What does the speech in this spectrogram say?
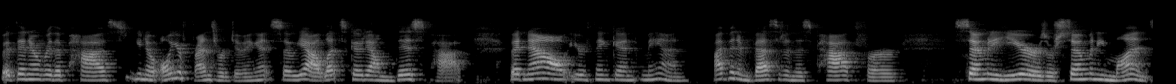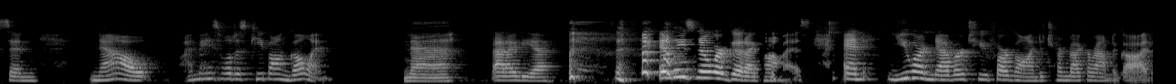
but then over the past, you know, all your friends were doing it. So yeah, let's go down this path. But now you're thinking, man, I've been invested in this path for so many years or so many months. And now I may as well just keep on going. Nah. Bad idea. it leads nowhere good, I promise. And you are never too far gone to turn back around to God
